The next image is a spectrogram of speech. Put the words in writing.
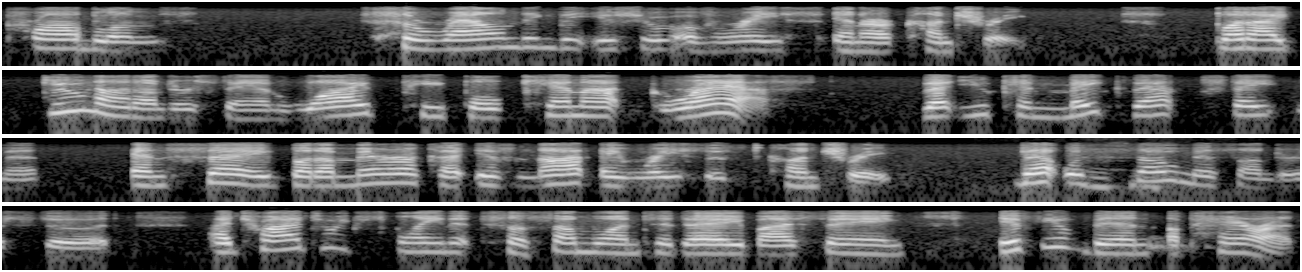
problems surrounding the issue of race in our country. But I do not understand why people cannot grasp that you can make that statement and say, but America is not a racist country. That was mm-hmm. so misunderstood. I tried to explain it to someone today by saying, if you've been a parent,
